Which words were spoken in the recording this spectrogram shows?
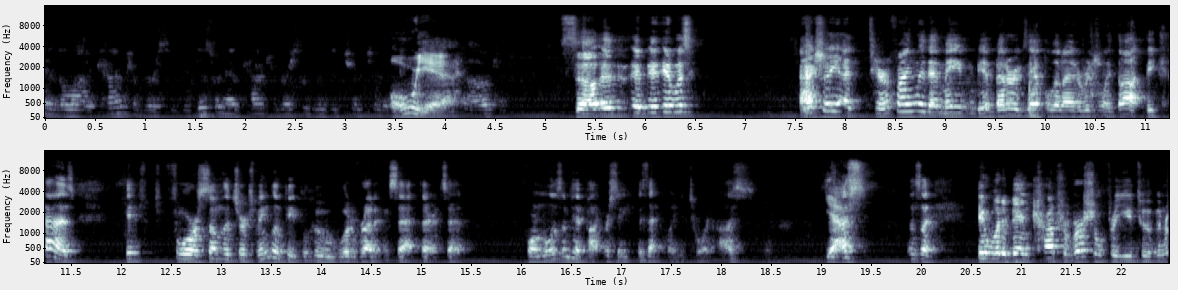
has a lot of controversy. Did this one have controversy with the church? Oh, yeah. Oh, okay. So it, it, it was actually uh, terrifyingly that may even be a better example than I'd originally thought because it, for some of the Church of England people who would have read it and sat there and said, "Formalism, hypocrisy, is that pointed toward us?" Yes. It's like it would have been controversial for you to have been.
